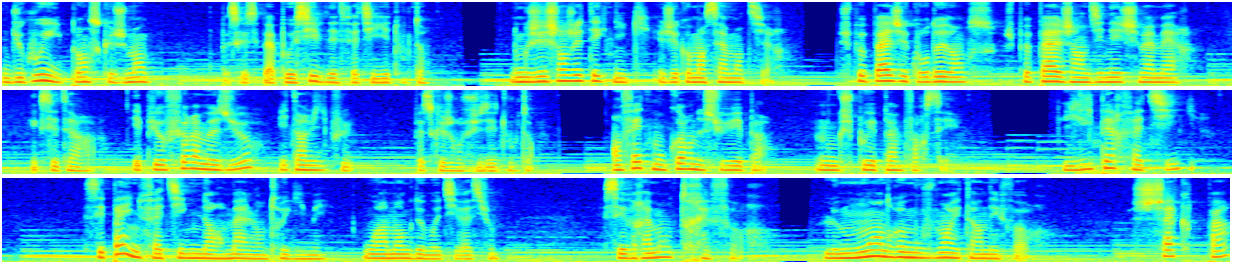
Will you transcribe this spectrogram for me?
Du coup, ils pensent que je mens, parce que c'est pas possible d'être fatiguée tout le temps. Donc j'ai changé de technique et j'ai commencé à mentir. Je peux pas, j'ai cours de danse. Je peux pas, j'ai un dîner chez ma mère, etc. Et puis au fur et à mesure, ils t'invitent plus, parce que je refusais tout le temps. En fait, mon corps ne suivait pas, donc je pouvais pas me forcer. L'hyper-fatigue, c'est pas une fatigue normale, entre guillemets, ou un manque de motivation. C'est vraiment très fort. Le moindre mouvement est un effort. Chaque pas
